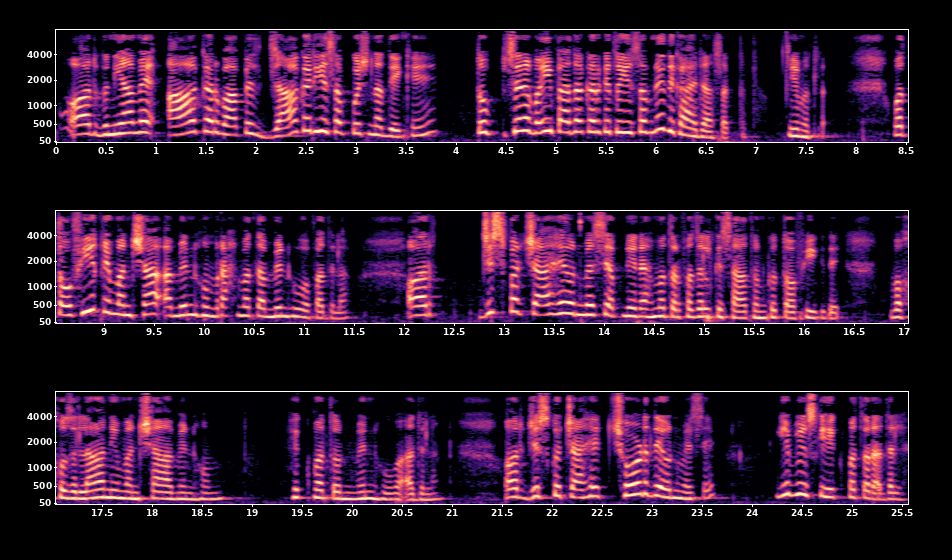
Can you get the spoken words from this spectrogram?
اور دنیا میں آ کر واپس جا کر یہ سب کچھ نہ دیکھے تو صرف وہی پیدا کر کے تو یہ سب نہیں دکھایا جا سکتا تھا۔ یہ مطلب۔ وہ توفیق منشا امن ہوں رحمت امن ہوں فضلہ۔ اور جس پر چاہے ان میں سے اپنی رحمت اور فضل کے ساتھ ان کو توفیق دے۔ وہ خزلان منشا امن ہوں حکمت ان من ہوں عدلن اور جس کو چاہے چھوڑ دے ان میں سے، یہ بھی اس کی حکمت اور عدل ہے۔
